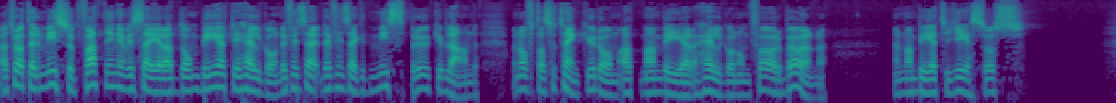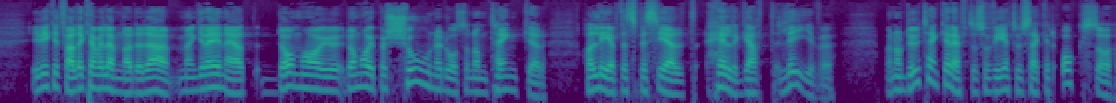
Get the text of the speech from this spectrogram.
Jag tror att det är en missuppfattning när vi säger att de ber till helgon. Det finns, det finns säkert missbruk ibland, men ofta så tänker ju de att man ber helgon om förbön. Men man ber till Jesus. I vilket fall, det kan vi lämna det där. Men grejen är att de har ju, de har ju personer då som de tänker har levt ett speciellt helgat liv. Men om du tänker efter så vet du säkert också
